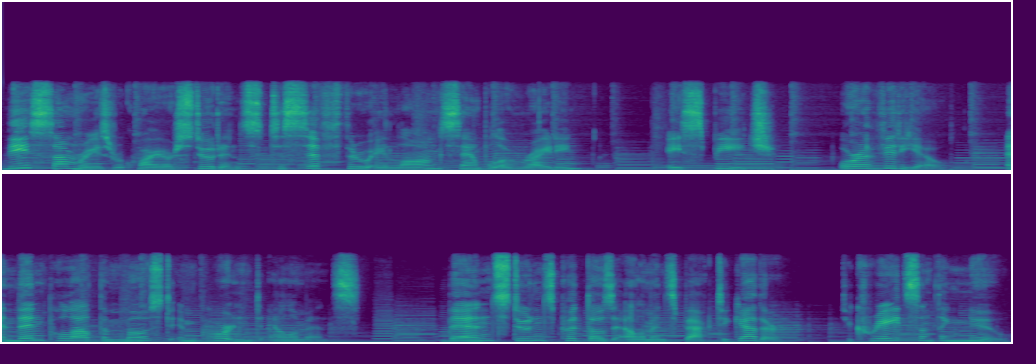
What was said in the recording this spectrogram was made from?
These summaries require students to sift through a long sample of writing, a speech, or a video, and then pull out the most important elements. Then, students put those elements back together to create something new,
